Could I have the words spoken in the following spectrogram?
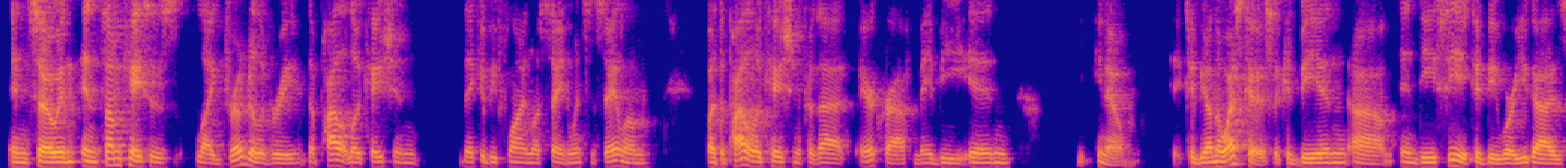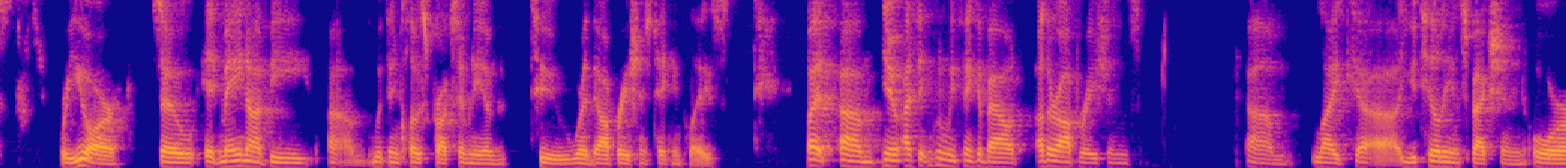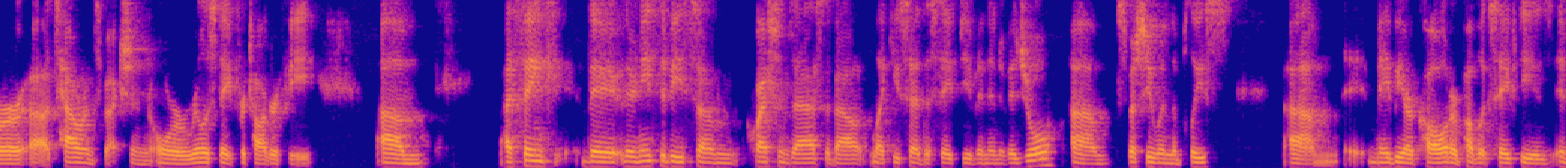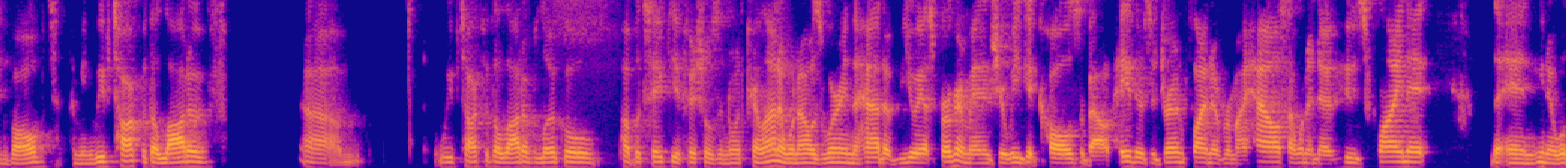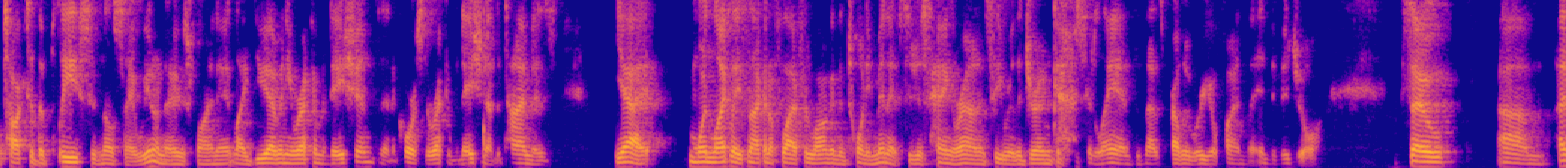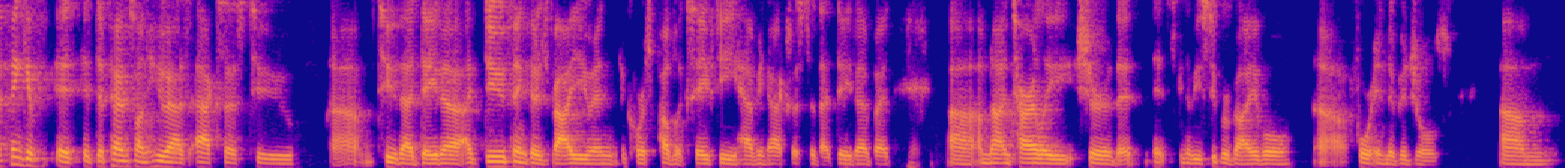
And so in, in some cases, like drone delivery, the pilot location, they could be flying, let's say in Winston-Salem, but the pilot location for that aircraft may be in, you know, it could be on the West Coast. It could be in, um, in DC. It could be where you guys, where you are. So it may not be um, within close proximity of to where the operation is taking place. But um, you know, I think when we think about other operations, um, like uh, utility inspection or uh, tower inspection or real estate photography. Um, I think there there needs to be some questions asked about, like you said, the safety of an individual, um, especially when the police um, maybe are called or public safety is involved. I mean, we've talked with a lot of um, we've talked with a lot of local public safety officials in North Carolina. When I was wearing the hat of UAS program manager, we get calls about, hey, there's a drone flying over my house. I want to know who's flying it. And, you know, we'll talk to the police and they'll say, we don't know who's flying it. Like, do you have any recommendations? And of course, the recommendation at the time is, yeah, more than likely it's not going to fly for longer than 20 minutes. So just hang around and see where the drone goes and lands. And that's probably where you'll find the individual. So um, I think if it, it, depends on who has access to um, to that data. I do think there's value in, of course, public safety having access to that data, but uh, I'm not entirely sure that it's going to be super valuable uh, for individuals. Um,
